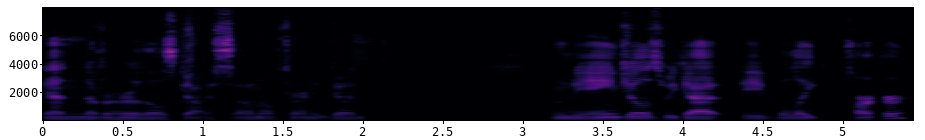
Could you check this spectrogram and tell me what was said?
Again, never heard of those guys. I don't know if they're any good. From the Angels, we got a Blake Parker.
